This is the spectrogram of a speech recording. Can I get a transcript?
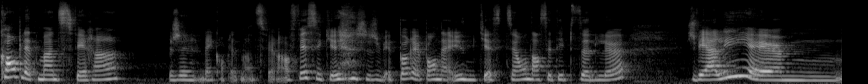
complètement différent, ben, complètement différent. En fait, c'est que je vais pas répondre à une question dans cet épisode-là. Je vais aller euh,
